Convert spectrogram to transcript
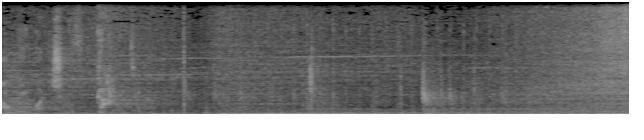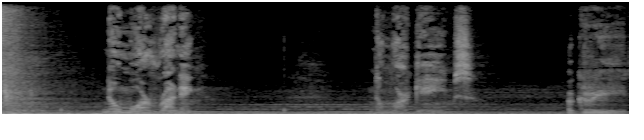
Show me what you've got! No more running. No more games. Agreed.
